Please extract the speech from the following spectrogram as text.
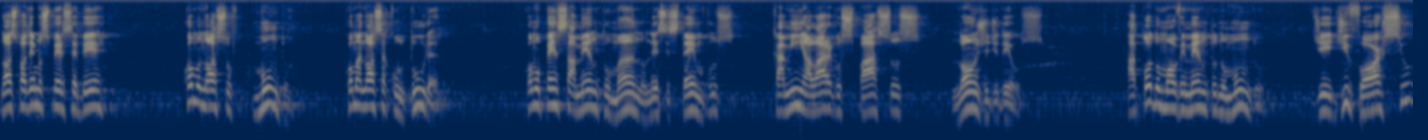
nós podemos perceber como o nosso mundo, como a nossa cultura, como o pensamento humano nesses tempos caminha a largos passos longe de Deus. Há todo um movimento no mundo de divórcio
